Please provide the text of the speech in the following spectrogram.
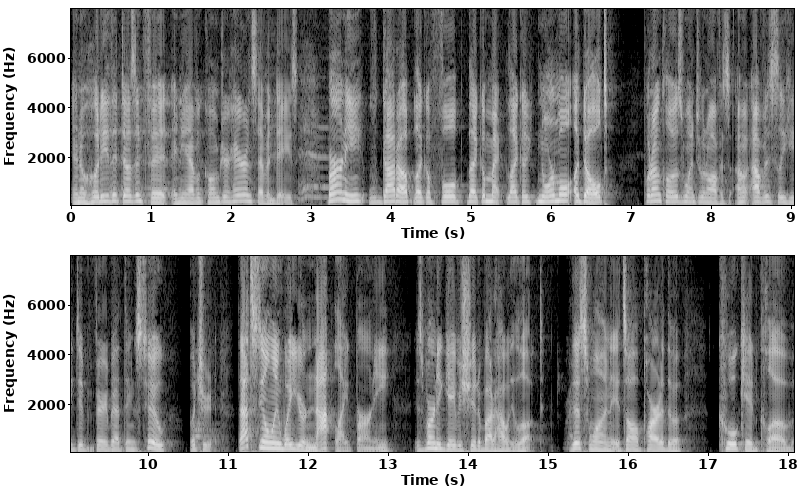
and a hoodie that doesn't fit, and you haven't combed your hair in seven days. Bernie got up like a full, like a like a normal adult, put on clothes, went to an office. Obviously, he did very bad things too. But you're that's the only way you're not like Bernie is Bernie gave a shit about how he looked. This one, it's all part of the cool kid club.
